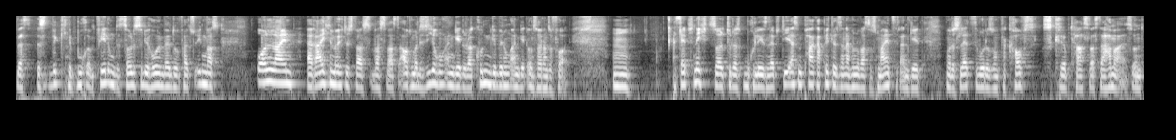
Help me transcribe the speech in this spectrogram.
Das ist wirklich eine Buchempfehlung, das solltest du dir holen, wenn du, falls du irgendwas online erreichen möchtest, was, was, was Automatisierung angeht oder Kundengewinnung angeht und so weiter und so fort. Mhm. Selbst nicht sollst du das Buch lesen. Selbst die ersten paar Kapitel sind einfach nur, was das Mindset angeht. Und das letzte, wo du so ein Verkaufsskript hast, was der Hammer ist. Und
